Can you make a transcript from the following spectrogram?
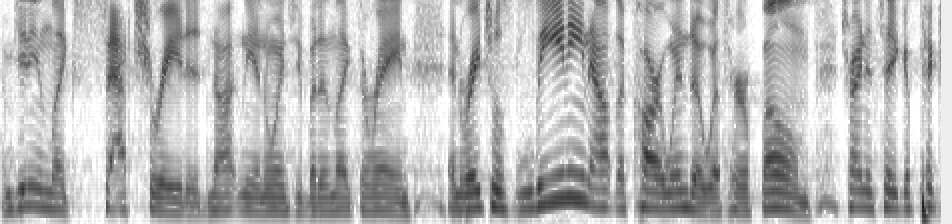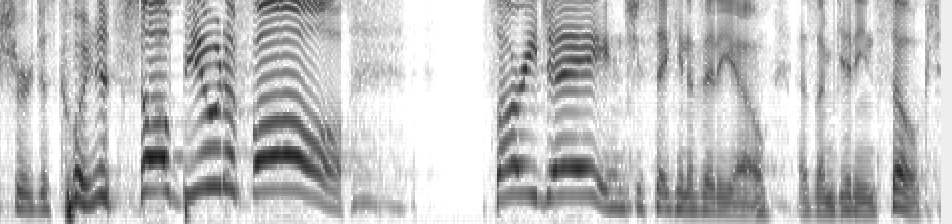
I'm getting like saturated, not in the anointing, but in like the rain. And Rachel's leaning out the car window with her phone trying to take a picture, just going, It's so beautiful. Sorry, Jay. And she's taking a video as I'm getting soaked.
